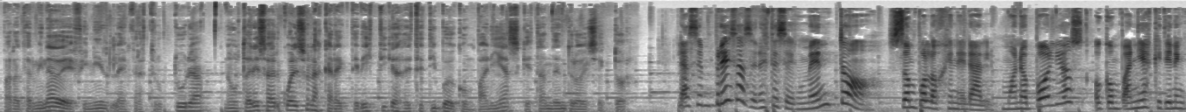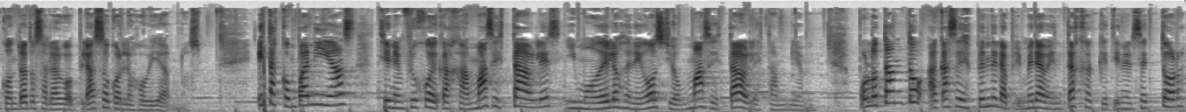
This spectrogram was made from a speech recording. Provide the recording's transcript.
Para terminar de definir la infraestructura, nos gustaría saber cuáles son las características de este tipo de compañías que están dentro del sector. Las empresas en este segmento son por lo general monopolios o compañías que tienen contratos a largo plazo con los gobiernos. Estas compañías tienen flujo de caja más estables y modelos de negocio más estables también. Por lo tanto, acá se desprende la primera ventaja que tiene el sector,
